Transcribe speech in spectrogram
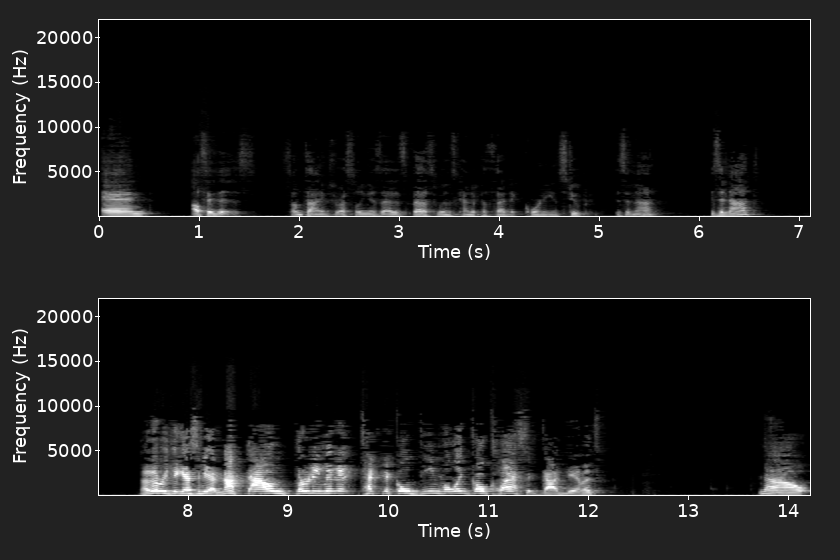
And I'll say this sometimes wrestling is at its best when it's kind of pathetic, corny, and stupid. Is it not? Is it not? Not everything has to be a knockdown, 30 minute technical Dean Malenko classic, goddammit. Now,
